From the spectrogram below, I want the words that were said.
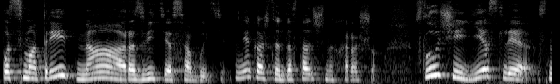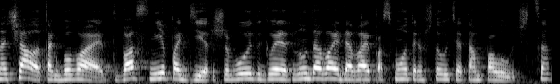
посмотреть на развитие событий. Мне кажется, это достаточно хорошо. В случае, если сначала так бывает, вас не поддерживают, говорят, ну давай, давай, посмотрим, что у тебя там получится.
